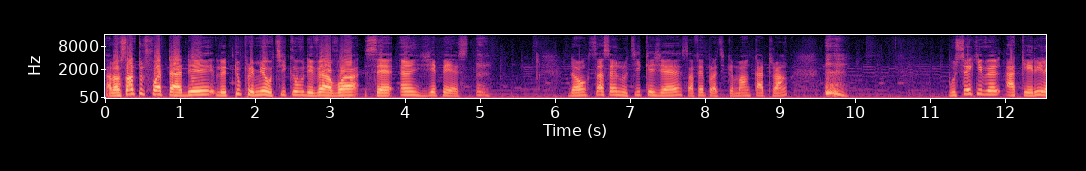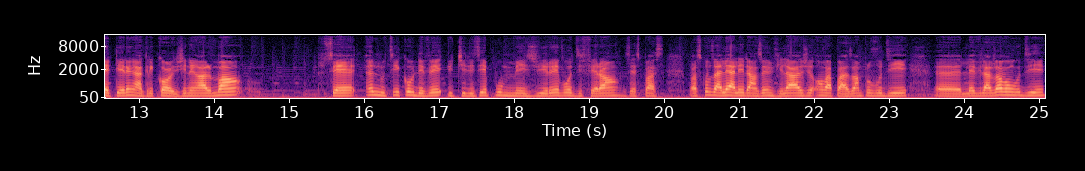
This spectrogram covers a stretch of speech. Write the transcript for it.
Alors, sans toutefois tarder, le tout premier outil que vous devez avoir, c'est un GPS. Donc, ça, c'est un outil que j'ai, ça fait pratiquement 4 ans. Pour ceux qui veulent acquérir les terrains agricoles, généralement, c'est un outil que vous devez utiliser pour mesurer vos différents espaces. Parce que vous allez aller dans un village, on va par exemple vous dire, euh, les villageois vont vous dire,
